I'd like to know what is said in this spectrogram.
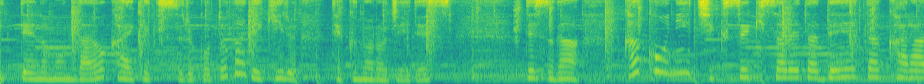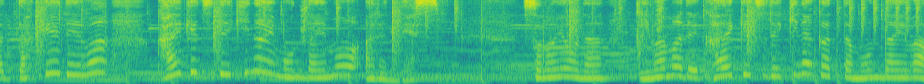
一定の問題を解決することができるテクノロジーです。ですが過去に蓄積されたデータからだけでは解決できない問題もあるんですそのような今まで解決できなかった問題は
